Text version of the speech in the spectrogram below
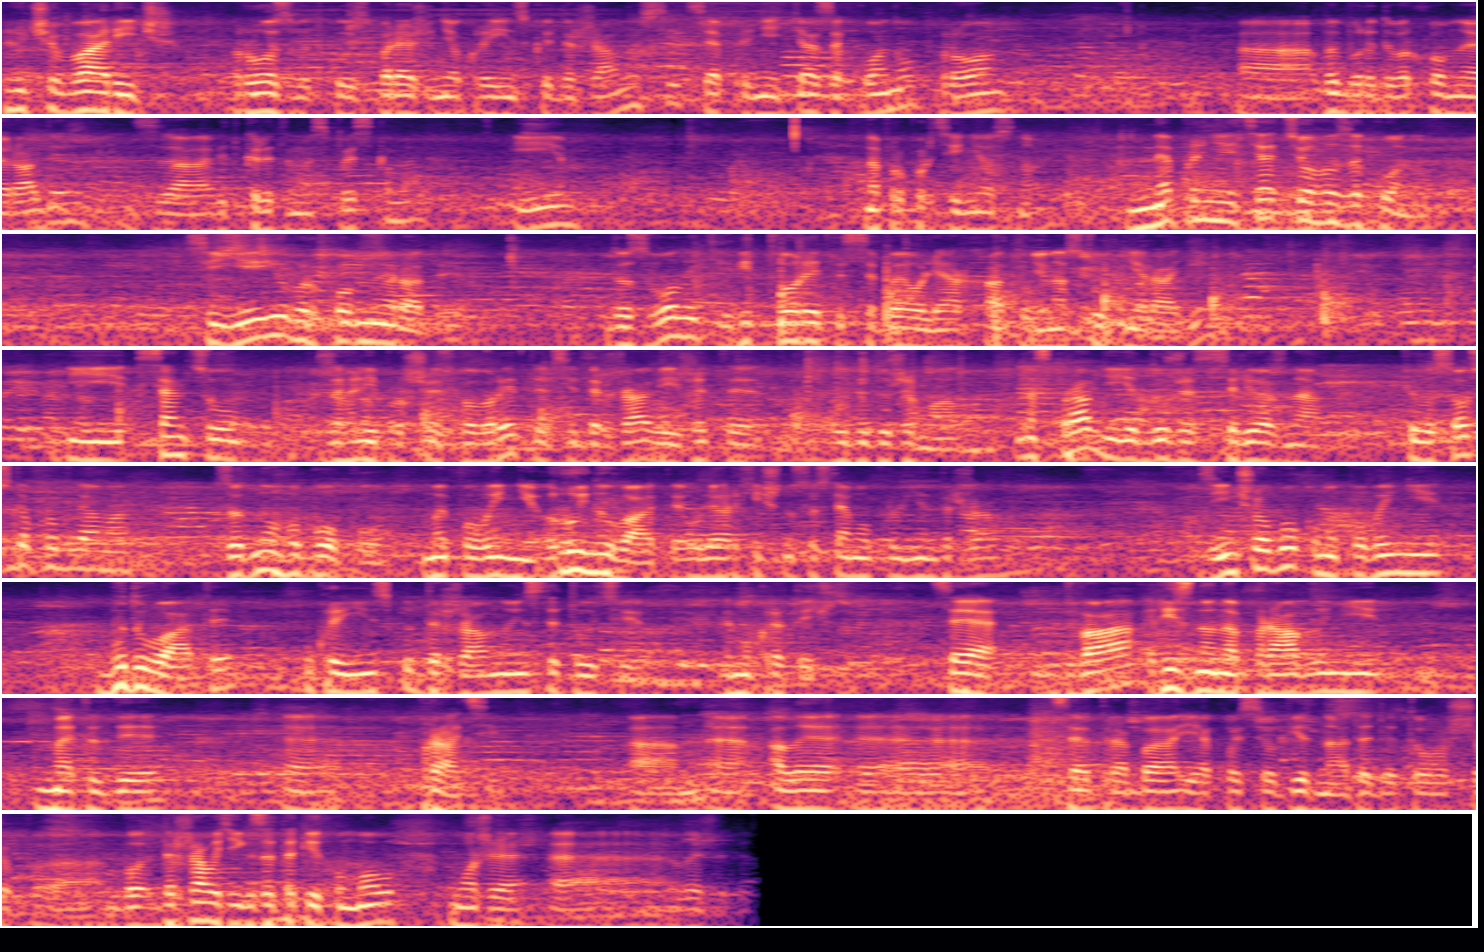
Ключова річ розвитку і збереження української державності це прийняття закону про вибори до Верховної Ради за відкритими списками і на пропорційній основі. Неприйняття цього закону цією Верховною Радою дозволить відтворити себе олігархату в наступній раді, і сенсу взагалі про щось говорити в цій державі і жити буде дуже мало. Насправді є дуже серйозна філософська проблема. З одного боку, ми повинні руйнувати олігархічну систему управління держави. З іншого боку, ми повинні будувати українську державну інституцію демократичну. Це два різнонаправлені методи е, праці. А, е, Але е, це треба якось об'єднати для того, щоб е, бо держава тільки за таких умов може е, вижити.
